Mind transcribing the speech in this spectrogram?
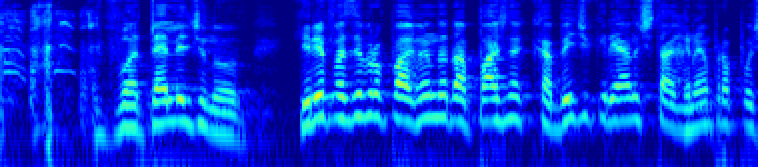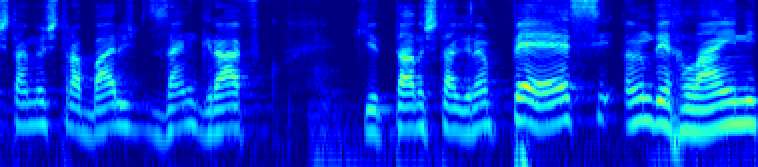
Vou até ler de novo. Queria fazer propaganda da página que acabei de criar no Instagram pra postar meus trabalhos de design gráfico, que tá no Instagram PS underline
